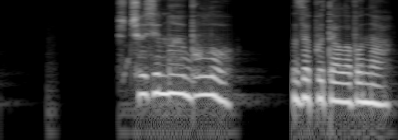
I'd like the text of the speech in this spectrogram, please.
Що зі мною було? запитала вона.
